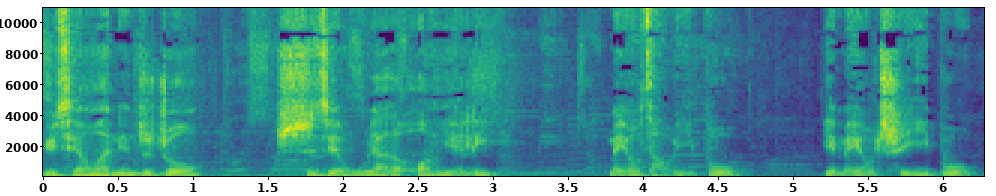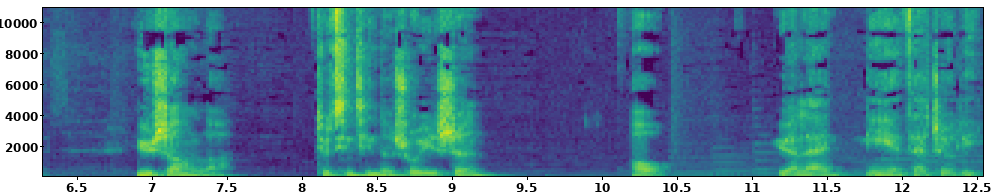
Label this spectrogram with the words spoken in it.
于千万年之中，时间无涯的荒野里，没有早一步，也没有迟一步，遇上了，就轻轻地说一声：“哦，原来你也在这里。”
